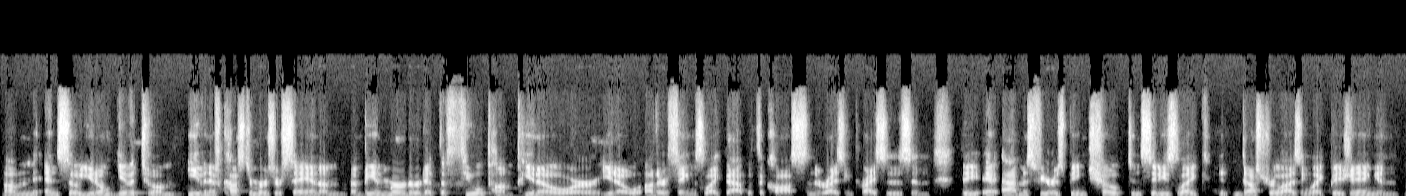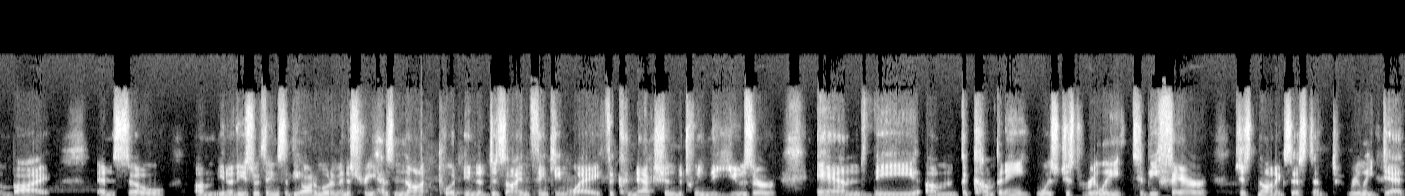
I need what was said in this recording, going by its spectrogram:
Um, and so you don't give it to them even if customers are saying I'm, I'm being murdered at the fuel pump you know or you know other things like that with the costs and the rising prices and the atmosphere is being choked in cities like industrializing like beijing and mumbai. And so um, you know, these are things that the automotive industry has not put in a design thinking way. The connection between the user and the um, the company was just really, to be fair, just non-existent, really dead.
